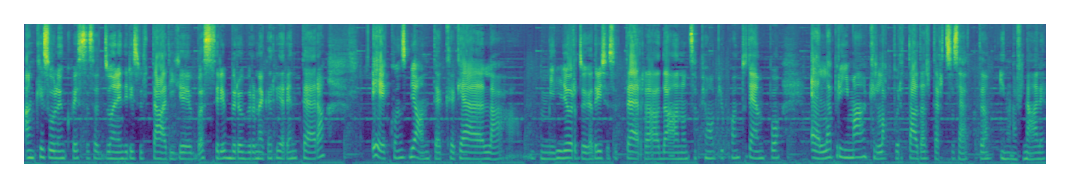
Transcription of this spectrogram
anche solo in questa stagione dei risultati che basterebbero per una carriera intera e con Sbiontek che è la miglior giocatrice su terra da non sappiamo più quanto tempo è la prima che l'ha portata al terzo set in una finale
